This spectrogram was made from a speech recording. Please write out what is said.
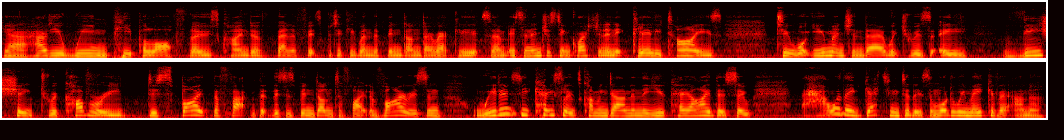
Yeah, how do you wean people off those kind of benefits, particularly when they've been done directly? It's um, it's an interesting question, and it clearly ties to what you mentioned there, which was a V shaped recovery, despite the fact that this has been done to fight a virus. And we don't see caseloads coming down in the UK either. So, how are they getting to this, and what do we make of it, Anna?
